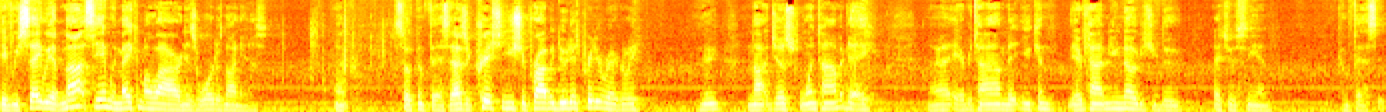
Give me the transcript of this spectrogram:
If we say we have not sinned, we make him a liar and his word is not in us. Right? So confess. As a Christian, you should probably do this pretty regularly, not just one time a day. Every time that you can, every time you notice you do that you've sinned, confess it.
